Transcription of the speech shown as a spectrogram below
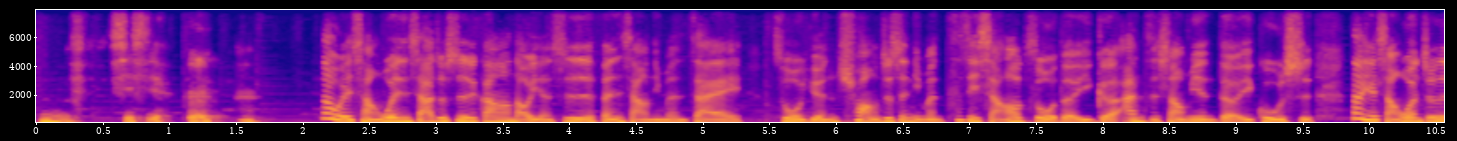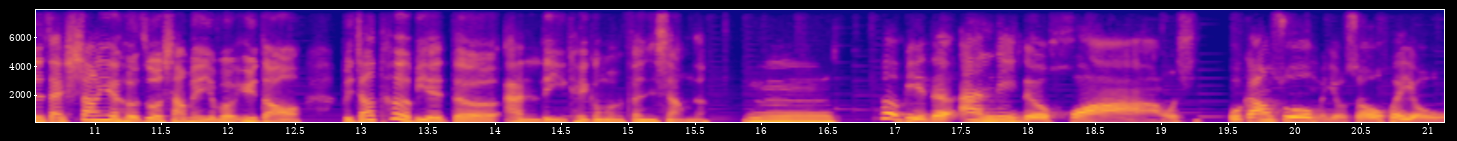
嗯，谢谢。那我也想问一下，就是刚刚导演是分享你们在做原创，就是你们自己想要做的一个案子上面的一故事。那也想问，就是在商业合作上面有没有遇到比较特别的案例可以跟我们分享呢？嗯。特别的案例的话，我我刚刚说我们有时候会有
